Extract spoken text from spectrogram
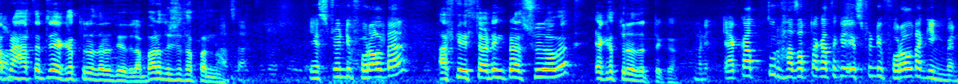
আপনার হাতের ট্রে একাত্তর হাজার দিয়ে দিলাম বারো দুশো ছাপ্পান্ন। আচ্ছা। এস টোয়েন্টি ফোর আজকে স্টার্টিং প্রাইস শুরু হবে একাত্তর হাজার টাকা। মানে একাত্তর হাজার টাকা থেকে এস টোয়েন্টি ফোর কিনবেন?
